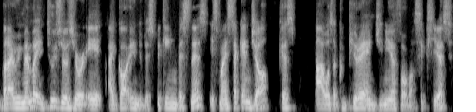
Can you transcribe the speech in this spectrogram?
But I remember in 2008, I got into the speaking business. It's my second job because I was a computer engineer for about six years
